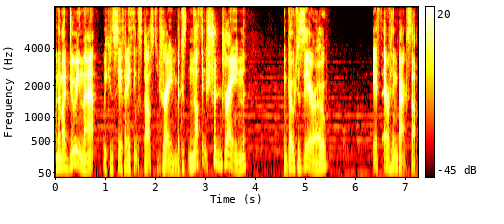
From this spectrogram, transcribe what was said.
And then by doing that, we can see if anything starts to drain because nothing should drain and go to zero if everything backs up.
